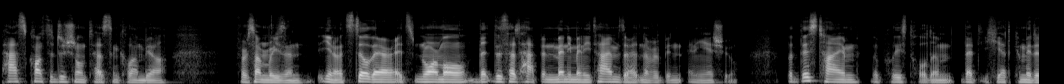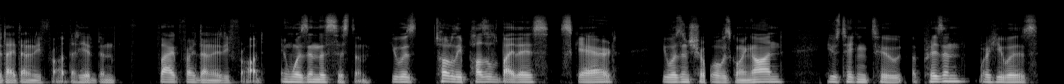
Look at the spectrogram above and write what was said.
passed constitutional tests in Colombia for some reason. You know, it's still there. It's normal. That this has happened many, many times. There had never been any issue. But this time, the police told him that he had committed identity fraud, that he had been flagged for identity fraud and was in the system. He was totally puzzled by this, scared. He wasn't sure what was going on. He was taken to a prison where he was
